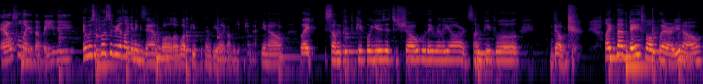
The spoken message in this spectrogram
And also like the baby. It was supposed to be like an example of what people can be like on the internet, you know? Like some people use it to show who they really are and some people don't like that baseball player you know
